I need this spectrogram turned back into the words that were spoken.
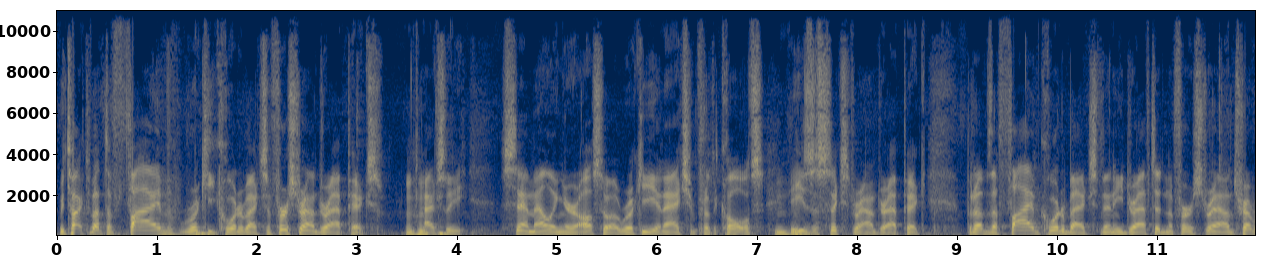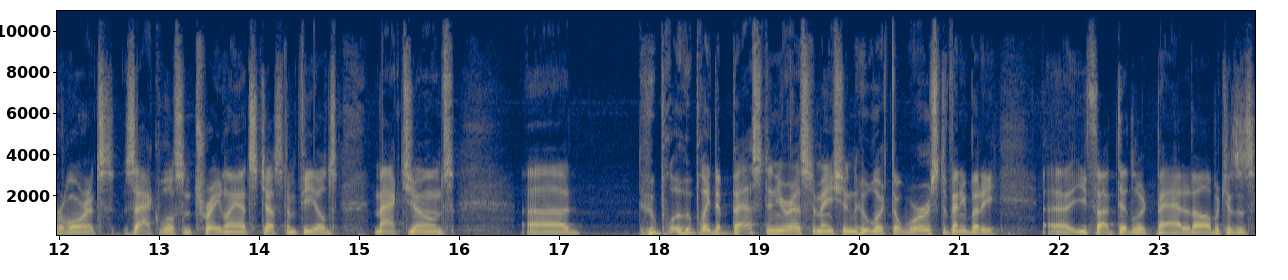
we talked about the five rookie quarterbacks, the first round draft picks. Mm-hmm. Actually, Sam Ehlinger, also a rookie in action for the Colts. Mm-hmm. He's a sixth round draft pick. But of the five quarterbacks, Vinny, drafted in the first round, Trevor Lawrence, Zach Wilson, Trey Lance, Justin Fields, Mac Jones. Uh, who who played the best in your estimation? Who looked the worst? If anybody uh, you thought did look bad at all, because it's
